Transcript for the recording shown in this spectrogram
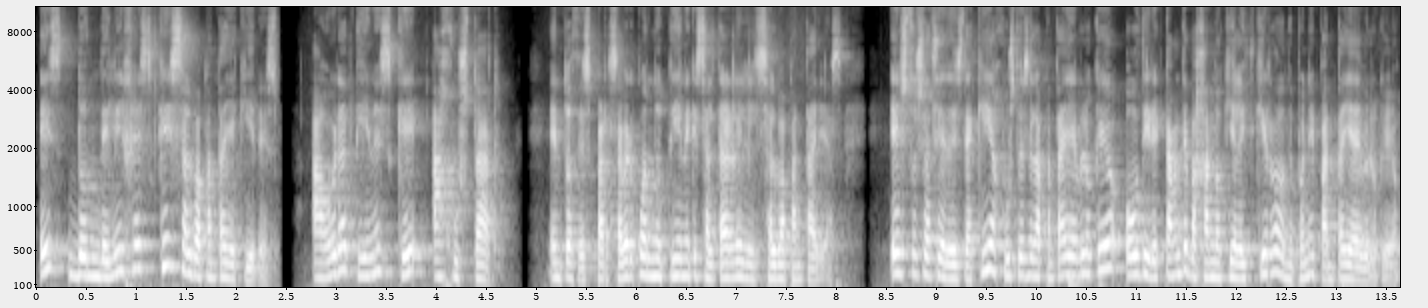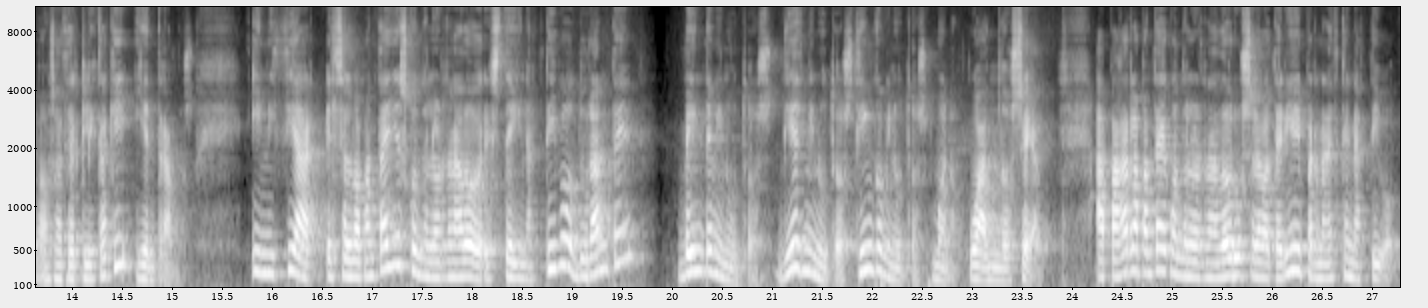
es donde eliges qué salvapantalla quieres. Ahora tienes que ajustar. Entonces, para saber cuándo tiene que saltar el salvapantallas. Esto se hace desde aquí, ajustes de la pantalla de bloqueo, o directamente bajando aquí a la izquierda donde pone pantalla de bloqueo. Vamos a hacer clic aquí y entramos. Iniciar el salvapantallas cuando el ordenador esté inactivo durante 20 minutos, 10 minutos, 5 minutos, bueno, cuando sea. Apagar la pantalla cuando el ordenador use la batería y permanezca inactivo.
